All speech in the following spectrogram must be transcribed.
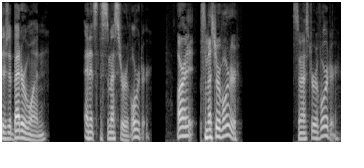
there's a better one and it's the semester of order All right, semester of order. semester of order.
